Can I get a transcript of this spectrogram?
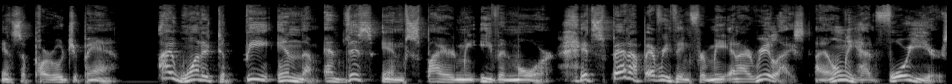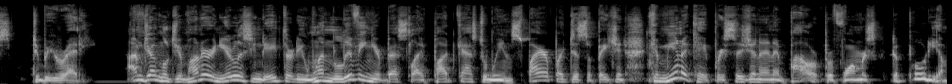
in Sapporo, Japan. I wanted to be in them, and this inspired me even more. It sped up everything for me, and I realized I only had four years to be ready. I'm Jungle Jim Hunter, and you're listening to 831 Living Your Best Life podcast, where we inspire participation, communicate precision, and empower performers to podium.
